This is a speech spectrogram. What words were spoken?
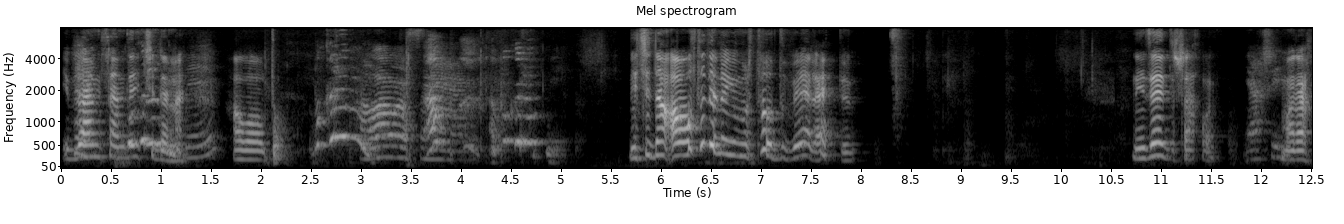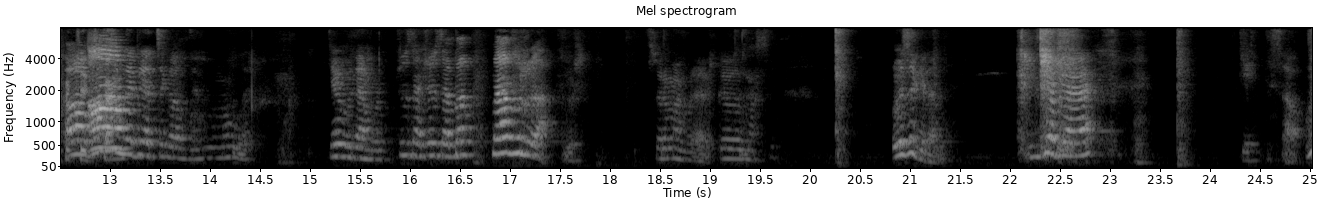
İbrahim səndə 2 dənə. Hava aldı. Hava varsın ya. Bu kırık. Neçədən 6 dənə yumurta oldu be Ələtdin. Necə idi uşaqlar? Yaxşı. Maraqlı Aa, keçdi. aa, ne bir atacak aldım. Ne olur? Gel buradan vur. Sonra. Öze girelim. Gel buraya. Gitti sağ ol.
